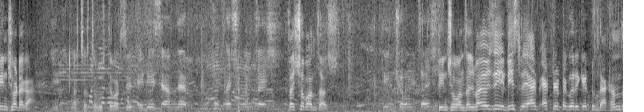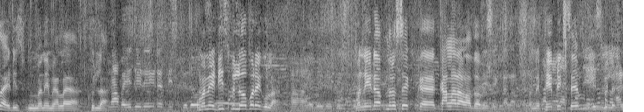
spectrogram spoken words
তিনশো টাকা? জি। আচ্ছা আচ্ছা বুঝতে পারছি। এটি হয়েছে আপনার চারশো পঞ্চাশ। চারশো পঞ্চাশ। তিনশো পঞ্চাশ। ভাই ওই যে ডিস একটা একটা করে কি একটু দেখান যায়? ডিস মানে মেলা খুললা? না ভাই এদের এটা ডিসপ্লে দেওয়া মানে ডিসপ্লে ওপরে এগুলা? হ্যাঁ হ্যাঁ এটা ডিসপ্লে মানে এটা আপনার হচ্ছে কালার আলাদা হবে মানে ফেব্রিক সেম ডিসপ্লে আর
